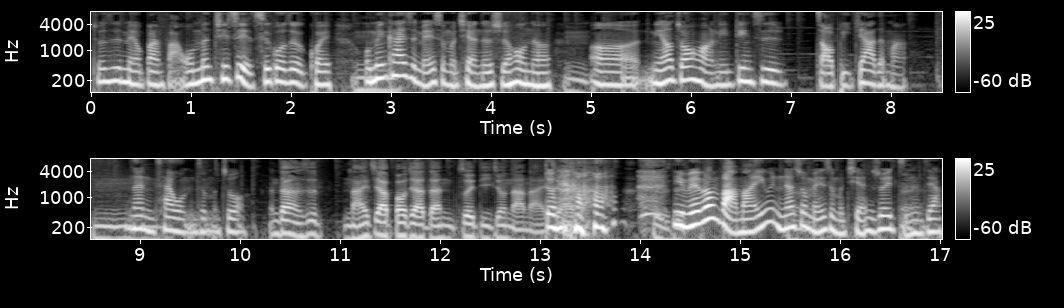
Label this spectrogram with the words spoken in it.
就是没有办法。我们其实也吃过这个亏。我们一开始没什么钱的时候呢，嗯呃，你要装潢，你一定是找比价的嘛。嗯那你猜我们怎么做？那当然是哪一家报价单最低就拿哪一家对，啊，是是 你没办法嘛，因为你那时候嗯没什么钱，所以只能这样。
